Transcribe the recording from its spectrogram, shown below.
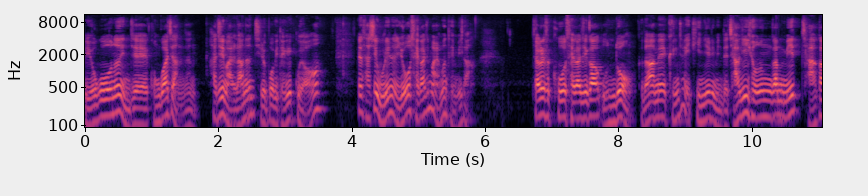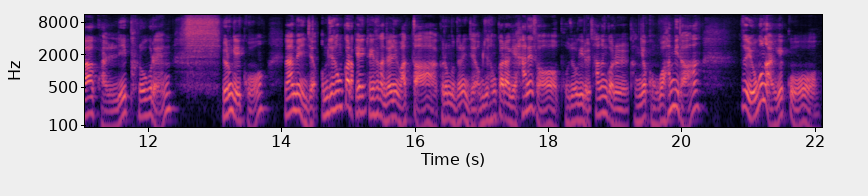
요거는 이제 권고하지 않는, 하지 말라는 치료법이 되겠고요. 그래서 사실 우리는 요 세 가지만 알면 됩니다. 자, 그래서 그 세 가지가 운동, 그 다음에 굉장히 긴 이름인데 자기 효능감 및 자가 관리 프로그램. 이런 게 있고 그 다음에 이제 엄지손가락에 퇴행성관절염이 왔다 그런 분들은 이제 엄지손가락에 한해서 보조기를 사는 거를 강력 권고합니다 그래서 요거는 알겠고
